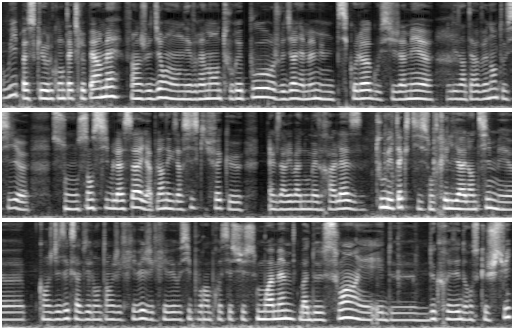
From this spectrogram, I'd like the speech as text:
Oui, parce que le contexte le permet. Enfin, je veux dire, on est vraiment entouré pour. Je veux dire, il y a même une psychologue ou si jamais euh, les intervenantes aussi euh, sont sensibles à ça, il y a plein d'exercices qui fait que elles arrivent à nous mettre à l'aise. Tous mes textes, ils sont très liés à l'intime et euh, quand je disais que ça faisait longtemps que j'écrivais, j'écrivais aussi pour un processus moi-même bah, de soins et, de, creuser dans ce que je suis.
